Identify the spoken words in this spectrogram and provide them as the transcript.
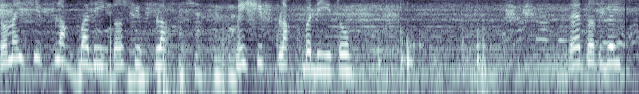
So may shift lock ba dito? Shift lock. May shift lock ba dito? Ito guys.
